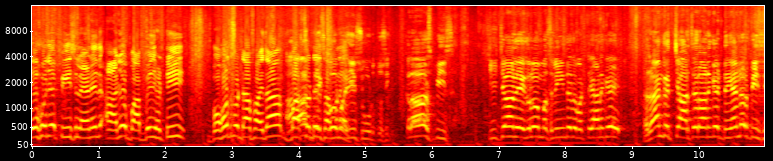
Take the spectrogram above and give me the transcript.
ਇਹੋ ਜਿਹੇ ਪੀਸ ਲੈਣੇ ਤੇ ਆ ਜਾਓ ਬਾਬੇ ਦੀ ਹੱਟੀ। ਬਹੁਤ ਵੱਡਾ ਫਾਇਦਾ ਆਹ ਬੱਸ ਦੇ ਦੇਖੋ ਸਾਹਮਣੇ। ਭਾਜੀ ਸੂਟ ਤੁਸੀਂ ਕਲਾਸ ਪੀਸ ਚੀਜ਼ਾਂ ਦੇਖ ਲਓ ਮਸਲੀਨ ਦੇ ਦੁਪੱਟੇ ਆਣਗੇ ਰੰਗ ਚਾਰ ਚਾਰ ਆਣਗੇ ਡਿਜ਼ਾਈਨਰ ਪੀਸ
